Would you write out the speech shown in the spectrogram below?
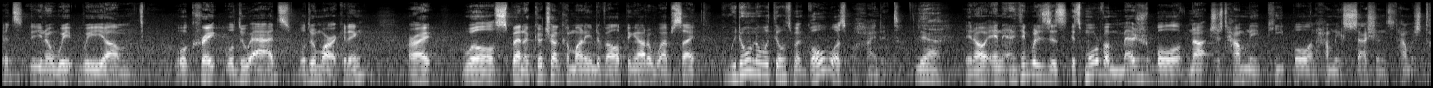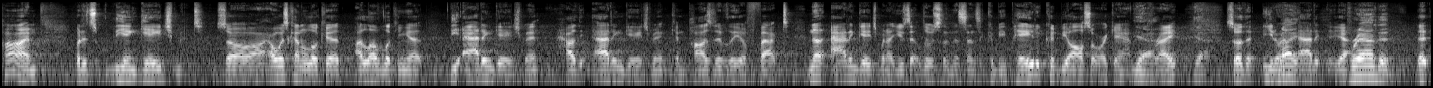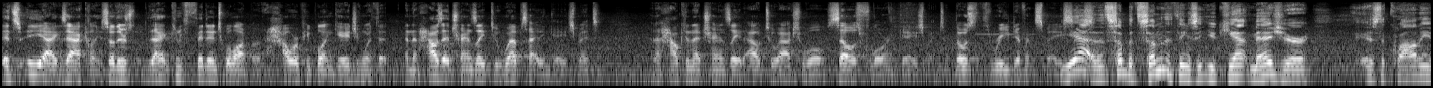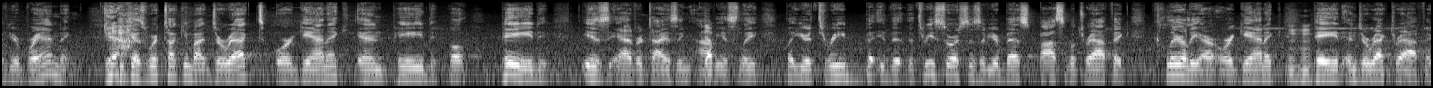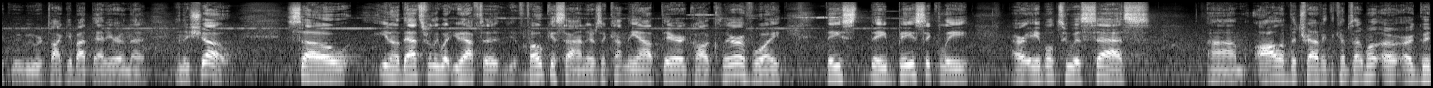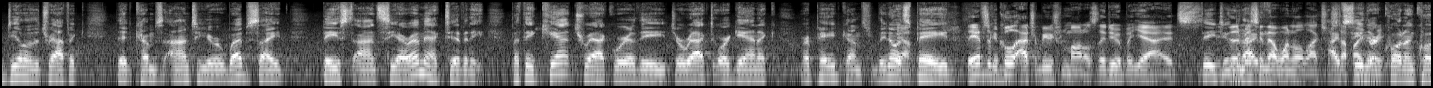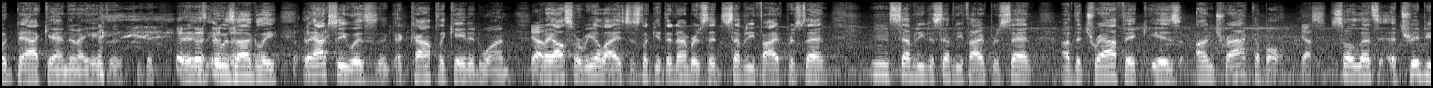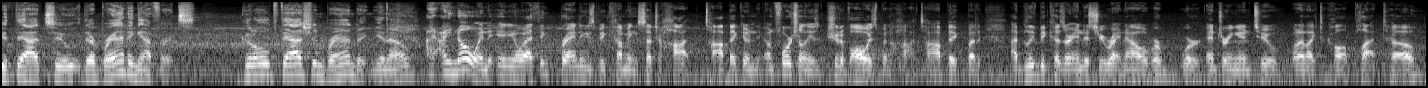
It's you know we we um, we'll create we'll do ads, we'll do marketing, all right, will spend a good chunk of money developing out a website. But we don't know what the ultimate goal was behind it. Yeah. You know, and I think what it is is it's more of a measurable of not just how many people and how many sessions, and how much time, but it's the engagement. So uh, I always kind of look at, I love looking at the ad engagement, how the ad engagement can positively affect. Not ad engagement, I use that loosely in the sense it could be paid, it could be also organic, Yeah, right? yeah. So that you know, Right. ad, yeah, Branded. It's yeah, exactly. So there's that can fit into a lot. But how are people engaging with it, and then how does that translate to website engagement? And then how can that translate out to actual sales floor engagement? Those three different spaces. Yeah, some, but some of the things that you can't measure is the quality of your branding. Yeah. Because we're talking about direct, organic, and paid. Well, paid is advertising, obviously, but your three the, the three sources of your best possible traffic clearly are organic, Mm-hmm. paid, and direct traffic. We, we were talking about that here in the in the show. So you know that's really what you have to focus on. There's a company out there called Clarivoy. They they basically are able to assess um, all of the traffic that comes out, or, a good deal of the traffic that comes onto your website based on CRM activity. But they can't track where the direct, organic, or paid comes from. They know it's paid. They have some cool attribution models. They do, but yeah, it's They do. They're missing I've- that one little extra I've stuff. I seen their quote unquote back end, and I hate to. it, was, it was ugly. It actually was a, complicated one. Yeah. But I also realized, just looking at the numbers, that 75 percent, mm, Mm, 70 to 75 percent of the traffic is untrackable. Yes. So let's attribute that to their branding efforts. Good old fashioned branding, you know. I, I know, and, and you know, I think branding is becoming such a hot topic, and unfortunately, it should have always been a hot topic. But I believe because our industry right now, we're, we're entering into what I like to call a plateau,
